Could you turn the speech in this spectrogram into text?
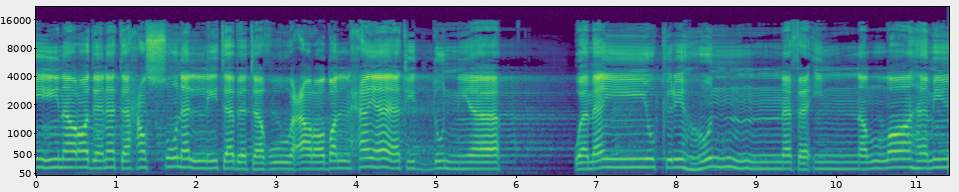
إن ردن تحصنا لتبتغوا عرض الحياة الدنيا ومن يكرههن فان الله من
